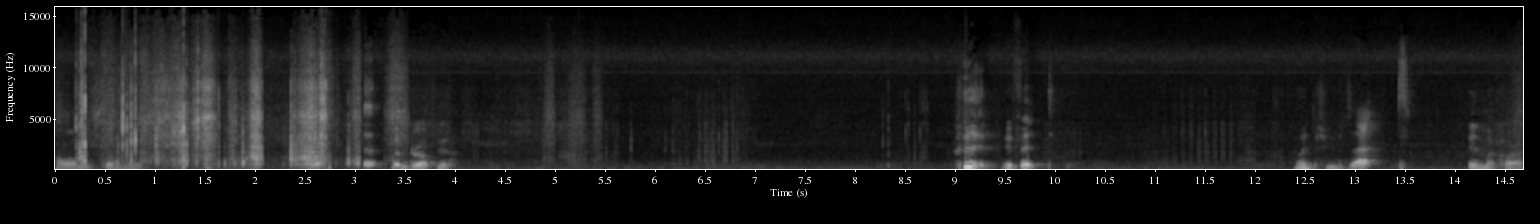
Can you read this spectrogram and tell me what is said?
hold on, let's stop here. Oh, eh, gonna drop you. If it. I'm going to use that in my car.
